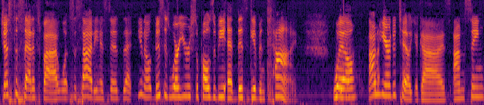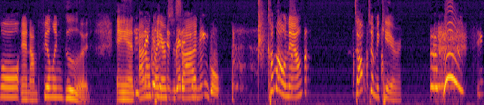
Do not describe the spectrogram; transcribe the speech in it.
just to satisfy what society has said that, you know, this is where you're supposed to be at this given time. Well, I'm here to tell you guys, I'm single and I'm feeling good. And She's I don't care if she's ready to society. mingle. Come on now. Talk to me, Karen. single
